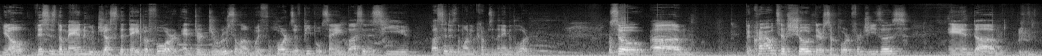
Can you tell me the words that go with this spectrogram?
you know, this is the man who just the day before entered Jerusalem with hordes of people saying, Blessed is he, blessed is the one who comes in the name of the Lord. So, um, the crowds have showed their support for Jesus and um,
